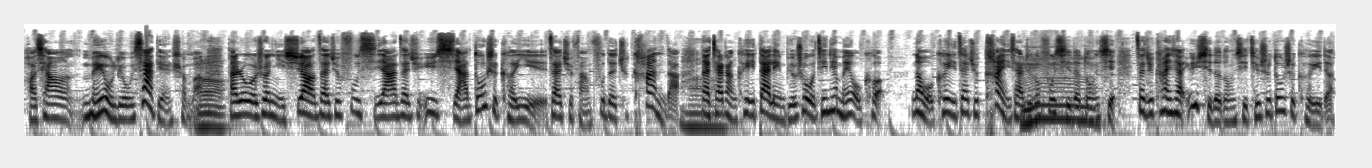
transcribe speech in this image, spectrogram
好像没有留下点什么。嗯但如果说你需要再去复习啊，再去预习啊，都是可以再去反复的去看的。啊那家长可以带领，比如说我今天没有课，那我可以再去看一下这个复习的东西，再去看一下预习的东西，其实都是可以的。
